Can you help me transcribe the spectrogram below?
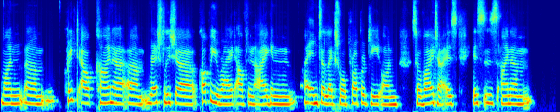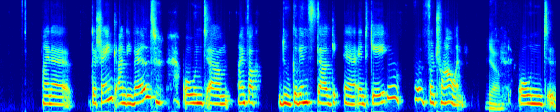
man ähm, kriegt auch keine ähm, rechtliche Copyright auf den eigenen Intellectual Property und so weiter. Es, es ist eine, eine Geschenk an die Welt und ähm, einfach du gewinnst da äh, entgegen äh, Vertrauen. Ja. Und äh,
